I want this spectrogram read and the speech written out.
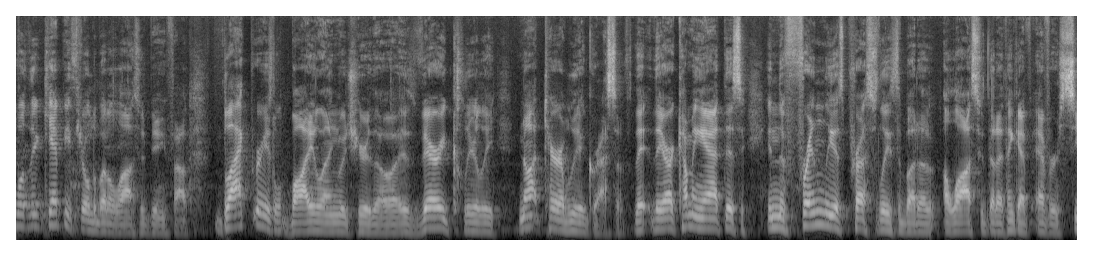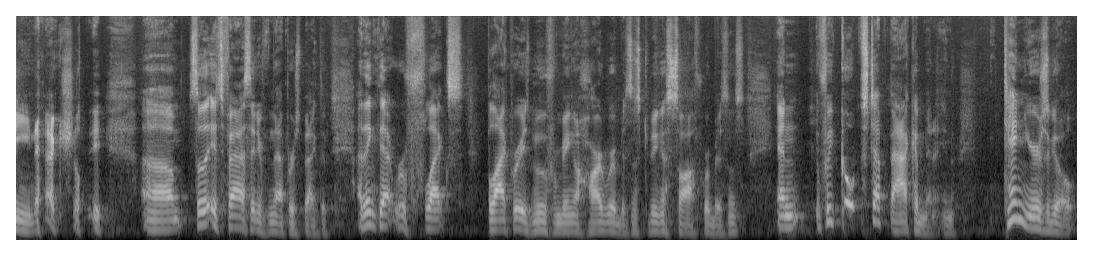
well, they can't be thrilled about a lawsuit being filed. BlackBerry's body language here, though, is very clearly not terribly aggressive. They, they are coming at this in the friendliest press release about a, a lawsuit that I think I've ever seen, actually. Um, so it's fascinating from that perspective. I think that reflects BlackBerry's move from being a hardware business to being a software business. And if we go step back a minute, you know, 10 years ago,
